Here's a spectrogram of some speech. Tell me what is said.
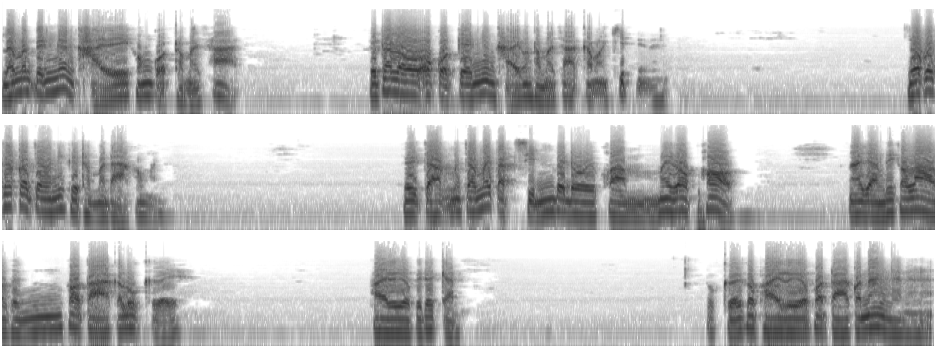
แล้วมันเป็นเงื่อนไขของกฎธรรมชาติ คือถ้าเราเอากฎเกณฑ์เงื่อนไขของธรรมชาติเข้ามาคิดเนี่ยนะเราก็จะก็เจอนี่คือธรรมดาของมันคือจะมันจะไม่ตัดสินไปโดยความไม่รอบคอบนะอย่างที่เขาเล่าถึงพ่อตากับลูกเขยพายเรือไปด้วยกัน ลูกเขยก็พายเรือพ่อตาก็นั่งนะฮะ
